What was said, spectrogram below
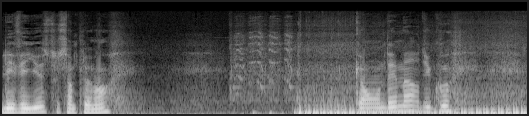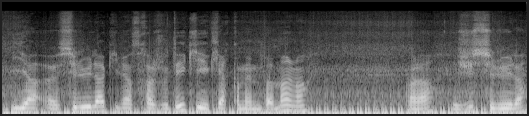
les veilleuses, tout simplement. Quand on démarre, du coup, il y a euh, celui-là qui vient se rajouter, qui éclaire quand même pas mal. hein. Voilà, juste celui-là.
